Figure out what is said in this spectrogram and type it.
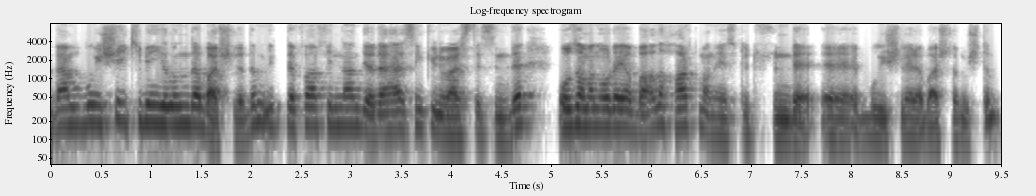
E, ben bu işe 2000 yılında başladım. İlk defa Finlandiya'da Helsinki Üniversitesi'nde, o zaman oraya bağlı Hartman Enstitüsü'nde e, bu işlere başlamıştım.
